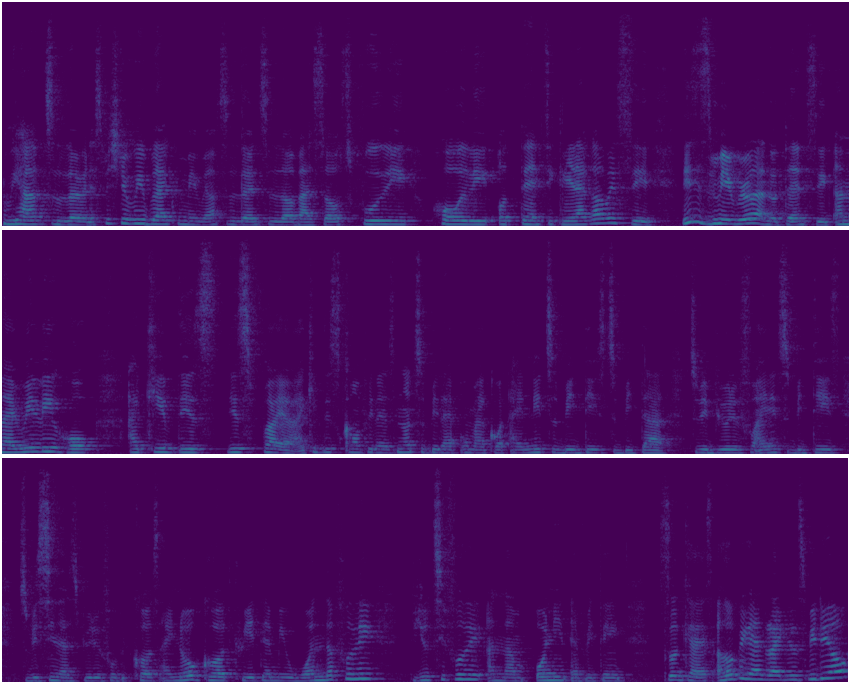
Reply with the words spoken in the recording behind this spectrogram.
We have to learn especially we black women we have to learn to love ourselves fully wholly authentically like i always say this is me real and authentic and i really hope i keep this this fire i keep this confidence not to be like oh my god i need to be this to be that to be beautiful. I need to be this to be seen as beautiful because i know god created me wonderfully beautifully and i'm owning everything. So guys i hope you guys like this video.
